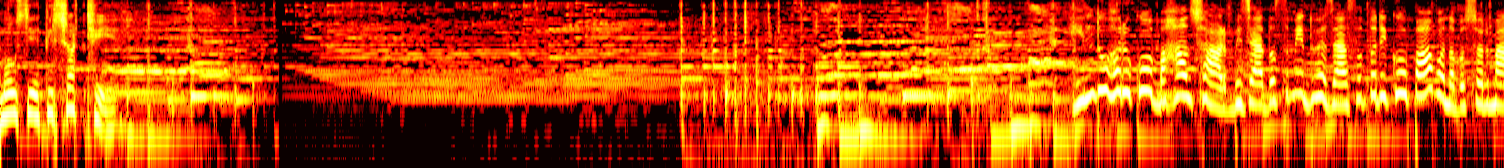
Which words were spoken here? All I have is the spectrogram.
नौ सय त्रिसठी हिन्दूहरूको महान चाड विजया दशमी दुई हजार सत्तरीको पावन अवसरमा।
